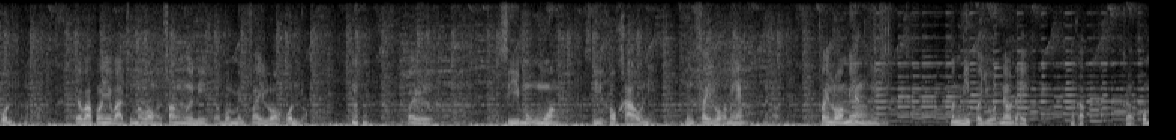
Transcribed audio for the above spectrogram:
คนนะครับ แต่ว่าพ่อใหญ่บาทที่มาบอกให้ฟังมือนี่ก็บ่แม่นไฟรอคนดอก ไฟสีม่วงม่วง สีขาวขาวนี่ เป็นไฟรอแม่งนะครับ ไฟรอแม่งนี่ มันมีประโยชน์แนวใดนะครับก็ผม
